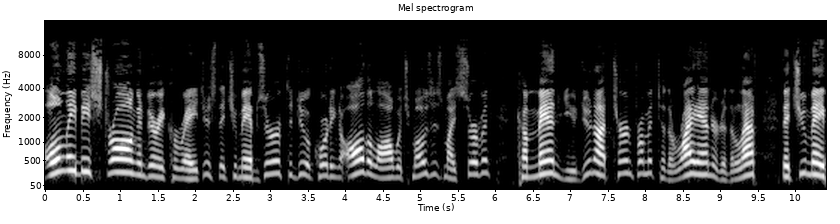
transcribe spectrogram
Only be strong and very courageous, that you may observe to do according to all the law which Moses my servant commanded you. Do not turn from it to the right hand or to the left, that you may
